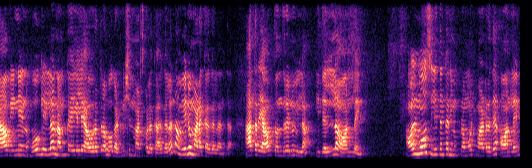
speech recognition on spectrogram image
ನಾವು ಇನ್ನೇನು ಹೋಗಲಿಲ್ಲ ನಮ್ಮ ಕೈಯಲ್ಲಿ ಅವ್ರ ಹತ್ರ ಹೋಗಿ ಅಡ್ಮಿಷನ್ ಮಾಡಿಸ್ಕೊಳಕ್ಕಾಗಲ್ಲ ನಾವೇನು ಮಾಡೋಕ್ಕಾಗಲ್ಲ ಅಂತ. ಆ ಥರ ಯಾವ ತೊಂದರೆನೂ ಇಲ್ಲ ಇದೆಲ್ಲ ಆನ್ಲೈನ್ ಆಲ್ಮೋಸ್ಟ್ ಇಲ್ಲಿ ತನಕ ನಿಮ್ಗೆ ಪ್ರಮೋಟ್ ಮಾಡಿರೋದೇ ಆನ್ಲೈನ್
